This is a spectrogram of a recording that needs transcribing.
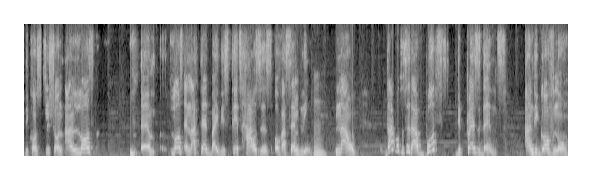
the constitution and laws um, laws enacted by the state houses of assembly. Now that was to say that both the president and the governor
